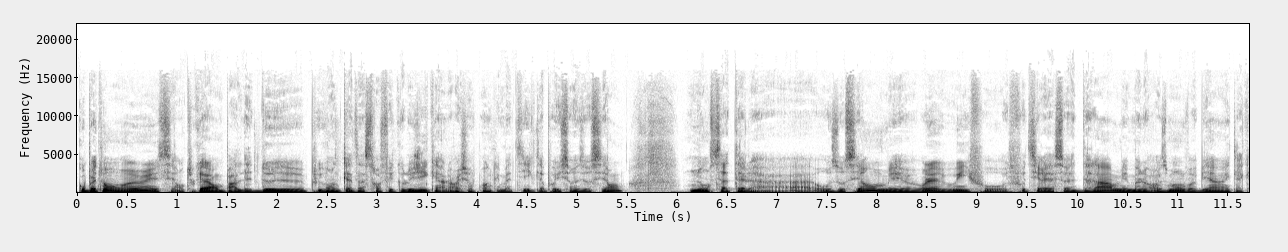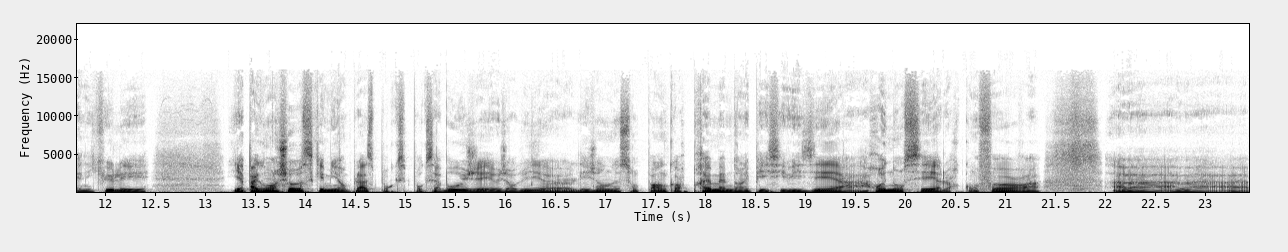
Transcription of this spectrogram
Complètement, oui. C'est, en tout cas, on parle des deux plus grandes catastrophes écologiques, hein, le réchauffement climatique, la pollution des océans. Nous, on s'attelle aux océans, mais euh, voilà, oui, il faut, il faut tirer la sonnette d'alarme, mais malheureusement, on voit bien avec la canicule et il n'y a pas grand-chose qui est mis en place pour que, pour que ça bouge. Et aujourd'hui, euh, les gens ne sont pas encore prêts, même dans les pays civilisés, à, renoncer à leur confort, à,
